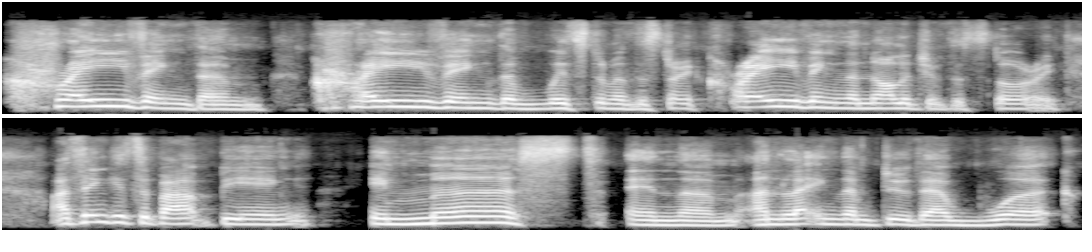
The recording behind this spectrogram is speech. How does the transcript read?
craving them, craving the wisdom of the story, craving the knowledge of the story. I think it's about being immersed in them and letting them do their work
